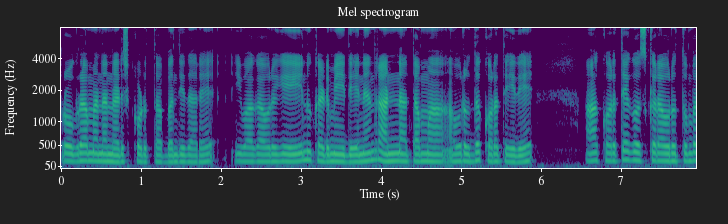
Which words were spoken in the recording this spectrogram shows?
ಪ್ರೋಗ್ರಾಮನ್ನು ನಡೆಸ್ಕೊಡ್ತಾ ಬಂದಿದ್ದಾರೆ. ಇವಾಗ ಅವರಿಗೆ ಏನು ಕಡಿಮೆ ಇದೆ? ಏನಂದ್ರೆ ಅಣ್ಣ, ತಮ್ಮ ಅವರದ್ದು ಕೊರತೆ ಇದೆ. ಆ ಕೊರತೆಗೋಸ್ಕರ ಅವರು ತುಂಬ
